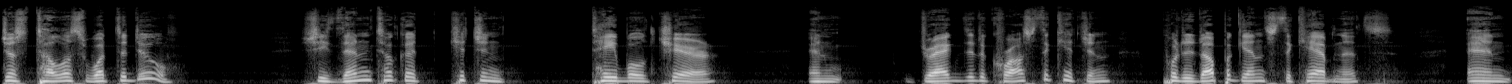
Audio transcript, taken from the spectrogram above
Just tell us what to do. She then took a kitchen table chair and dragged it across the kitchen, put it up against the cabinets, and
